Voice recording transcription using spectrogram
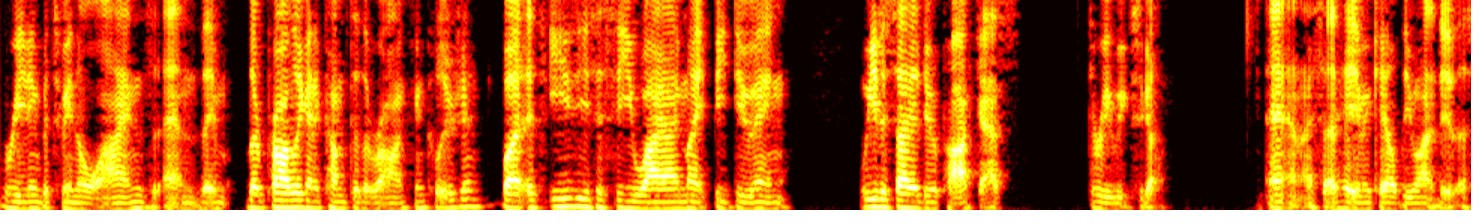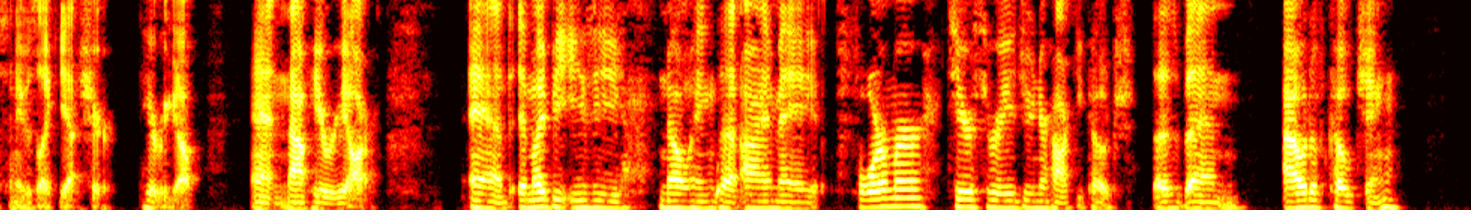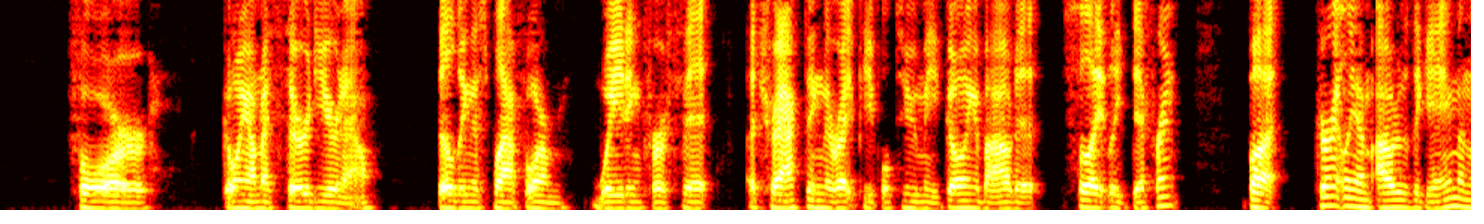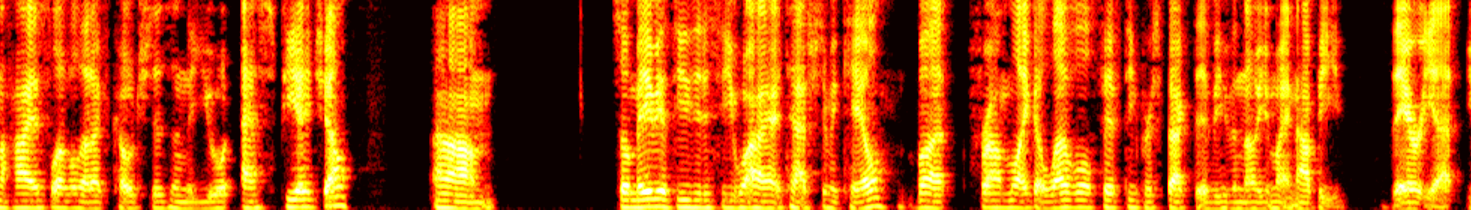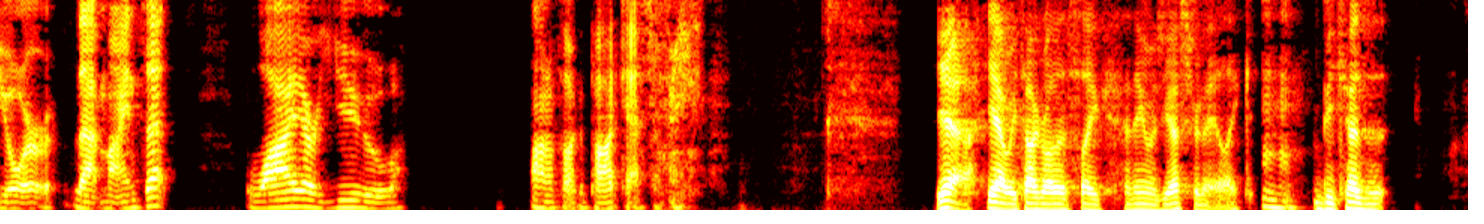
reading between the lines and they they're probably going to come to the wrong conclusion but it's easy to see why I might be doing we decided to do a podcast 3 weeks ago and I said, Hey, Mikhail, do you want to do this? And he was like, Yeah, sure. Here we go. And now here we are. And it might be easy knowing that I'm a former tier three junior hockey coach that has been out of coaching for going on my third year now, building this platform, waiting for a fit, attracting the right people to me, going about it slightly different. But currently, I'm out of the game, and the highest level that I've coached is in the USPHL. Um, so maybe it's easy to see why I attached to Mikhail, but from like a level 50 perspective, even though you might not be there yet, you're that mindset. Why are you on a fucking podcast with me? Yeah, yeah, we talked about this like I think it was yesterday, like mm-hmm. because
